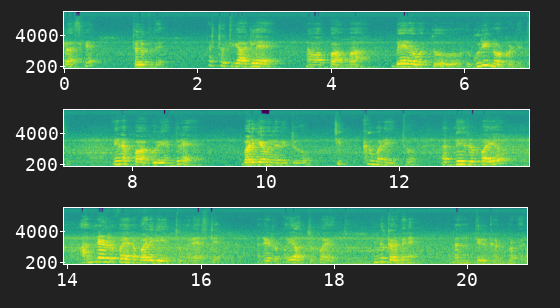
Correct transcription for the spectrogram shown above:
ಕ್ಲಾಸ್ಗೆ ತಲುಪಿದೆ. ಅಷ್ಟೊತ್ತಿಗೆ ಆಗಲೇ ನಮ್ಮ ಅಪ್ಪ ಅಮ್ಮ ಬೇರೆ ಒಂದು ಗುರಿ ನೋಡ್ಕೊಂಡಿದ್ರು. ಏನಪ್ಪ ಗುರಿ ಅಂದರೆ ಬಾಡಿಗೆ ಮನೆಯಲ್ಲಿದ್ದರು ಚಿಕ್ಕ ಮನೆ ಇತ್ತು, ಹದಿನೈದು ರೂಪಾಯಿ, ಹನ್ನೆರಡು ರೂಪಾಯಿನ ಬಾಡಿಗೆ ಇತ್ತು ಮನೆ ಅಷ್ಟೇ. ಹನ್ನೆರಡು ರೂಪಾಯಿ, ಹತ್ತು ರೂಪಾಯಿ ಇತ್ತು. ಇನ್ನೂ ಕಡಿಮೆನೇ, ನನ್ನ ತಿಳ್ಕೊಂಡ ಪ್ರಕಾರ.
